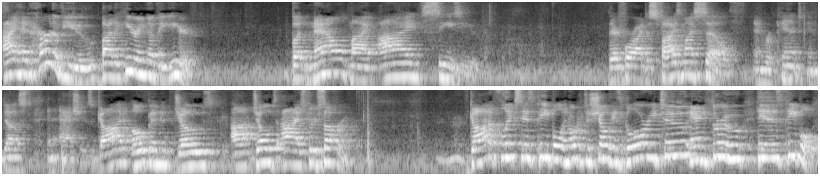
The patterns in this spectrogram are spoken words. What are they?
I had heard of you by the hearing of the ear but now my eye sees you. Therefore I despise myself and repent in dust and ashes. God opened Job's, uh, Job's eyes through suffering. God afflicts his people in order to show his glory to and through his people.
